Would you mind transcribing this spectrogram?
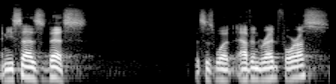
And he says this this is what Evan read for us.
